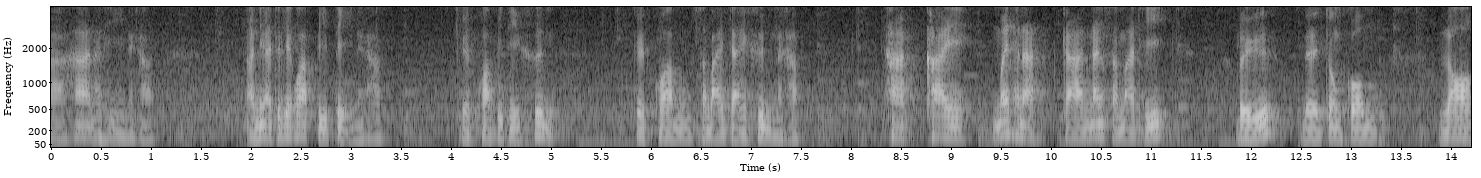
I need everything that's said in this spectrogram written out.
ลา 5 นาทีนะครับ อันนี้อาจจะเรียกว่าปีตินะครับ เกิดความปีติขึ้น เกิดความสบายใจขึ้นนะครับ หากใครไม่ถนัดการนั่งสมาธิ หรือเดินจงกรมลอง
